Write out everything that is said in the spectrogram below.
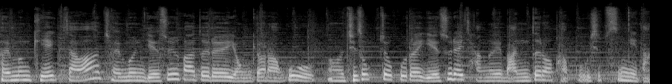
젊은 기획자와 젊은 예술가들을 연결하고 어, 지속적으로 예술의 장을 만들어 가고 싶습니다.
